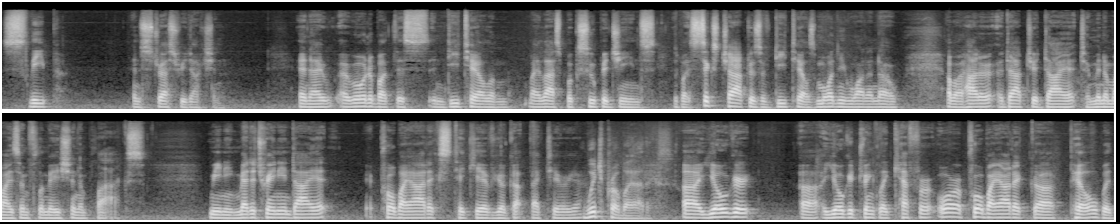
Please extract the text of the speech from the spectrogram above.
sleep, and stress reduction. And I, I, wrote about this in detail in my last book, Super Genes. There's about six chapters of details, more than you want to know, about how to adapt your diet to minimize inflammation and plaques. Meaning Mediterranean diet, probiotics take care of your gut bacteria. Which probiotics? Uh, yogurt, uh, a yogurt drink like kefir, or a probiotic uh, pill with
